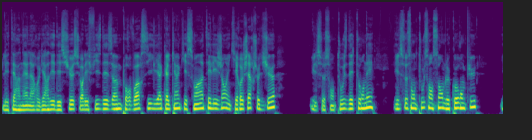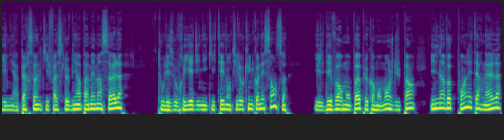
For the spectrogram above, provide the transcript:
L'Éternel a regardé des cieux sur les fils des hommes pour voir s'il y a quelqu'un qui soit intelligent et qui recherche Dieu. Ils se sont tous détournés, ils se sont tous ensemble corrompus, il n'y a personne qui fasse le bien, pas même un seul. Tous les ouvriers d'iniquité n'ont-ils aucune connaissance? Ils dévorent mon peuple comme on mange du pain, ils n'invoquent point l'Éternel.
